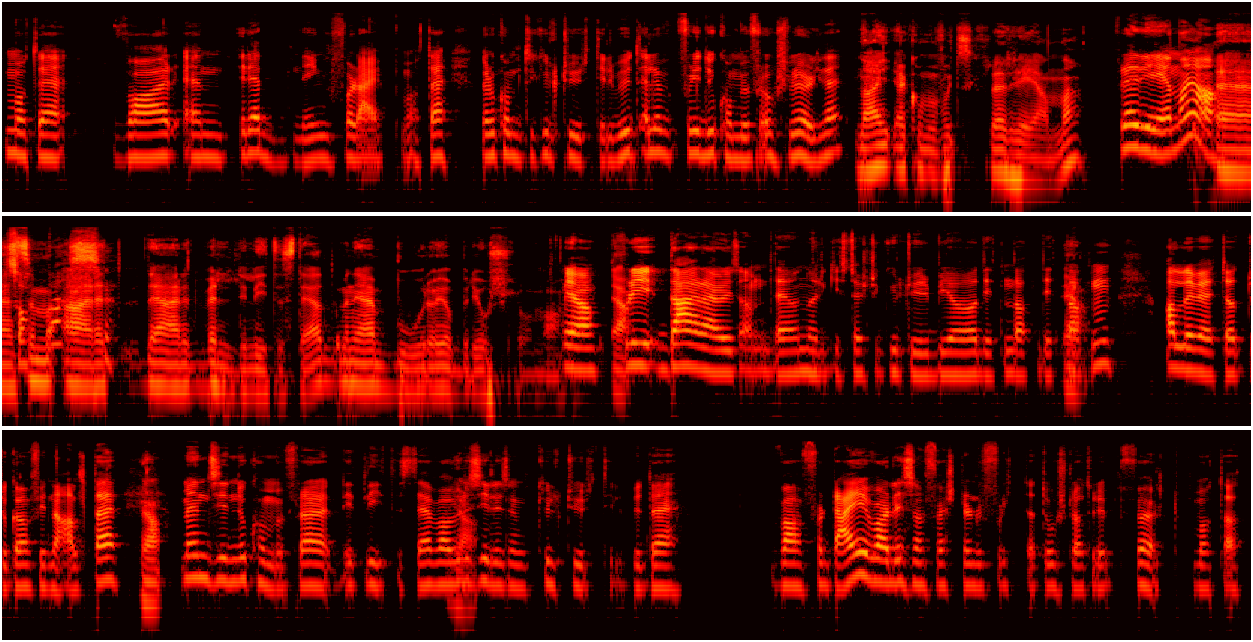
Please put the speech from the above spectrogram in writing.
på en måte var en redning for deg, på en måte, når det kom til kulturtilbud? Eller fordi du kommer jo fra Oslo, gjør du ikke det? Nei, jeg kommer faktisk fra Rena. Fra Rena, ja. Eh, som Såpass. er et, det er et veldig lite sted, men jeg bor og jobber i Oslo nå. Ja, Ja. fordi der er jo liksom Det er jo Norges største kulturby og ditten datten ditten Ja. datten. Alle vet jo at du kan finne alt der. Ja. Men siden du kommer fra et lite sted, hva vil du si liksom kulturtilbudet var for deg? Var det liksom først når du flytta til Oslo at du følte på en måte at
